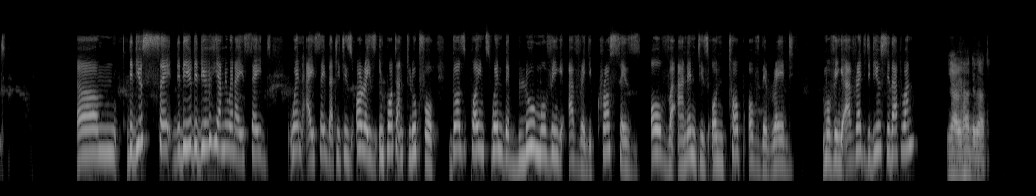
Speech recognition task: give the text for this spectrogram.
um, did you say, did you, did you hear me when I said, when I said that it is always important to look for those points when the blue moving average crosses over and then it is on top of the red moving average. Did you see that one? Yeah, we heard that.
